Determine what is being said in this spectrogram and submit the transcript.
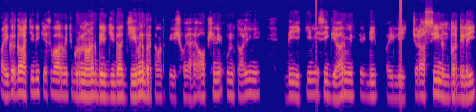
ਭਾਈ ਗੁਰਦਾਸ ਜੀ ਦੀ ਕਿਸ ਵਾਰ ਵਿੱਚ ਗੁਰੂ ਨਾਨਕ ਦੇਵ ਜੀ ਦਾ ਜੀਵਨ ਬਰਤਾਂਤ ਪੇਸ਼ ਹੋਇਆ ਹੈ? ਆਪਸ਼ਨ ਏ 39ਵੀਂ ਬੀ 21ਵੀਂ ਸੀ 11ਵੀਂ ਤੇ ਡੀ ਪਹਿਲੀ। 84 ਨੰਬਰ ਦੇ ਲਈ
